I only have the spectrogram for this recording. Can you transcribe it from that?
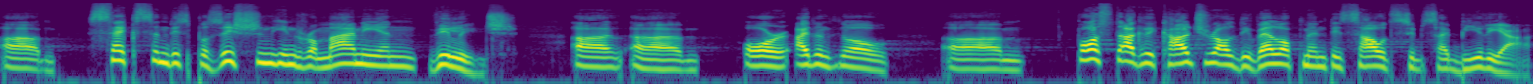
um, sex and disposition in Romanian village, uh, um, or I don't know, um, post-agricultural development in South Siberia,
